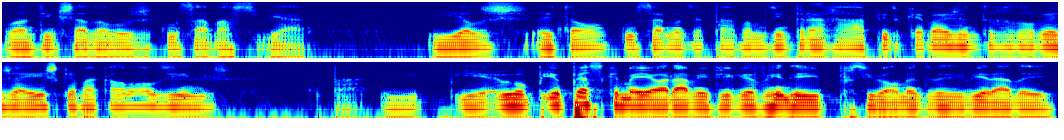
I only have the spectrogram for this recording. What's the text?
o antigo estádio da luz, começava a subiar. E eles então começaram a dizer: pá, vamos entrar rápido, que é para a gente resolver já isto, que é para acalmar os índios. Epá, e, e eu, eu, penso que a meia hora a Benfica vem daí, possivelmente vem virar daí.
